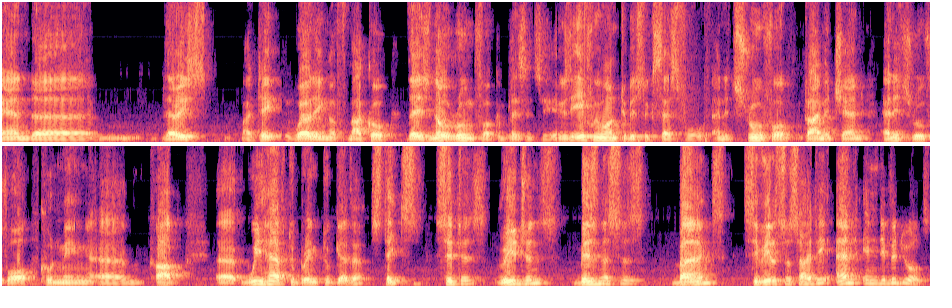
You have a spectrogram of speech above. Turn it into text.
And uh, there is, I take the wording of Marco, there is no room for complacency. Because if we want to be successful, and it's true for climate change, and it's true for Kunming um, COP, uh, we have to bring together states, cities, regions, businesses, banks, civil society, and individuals.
